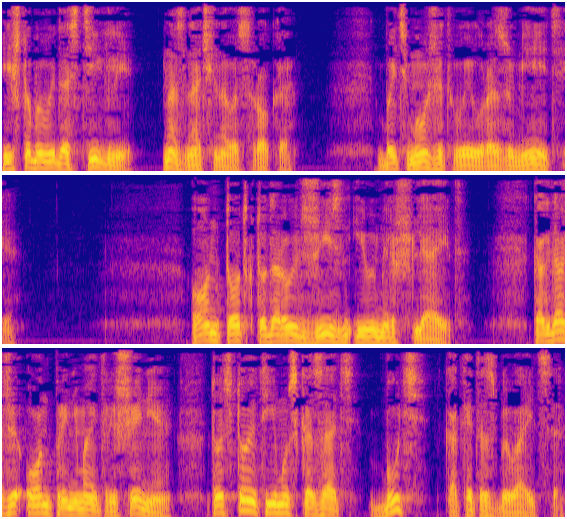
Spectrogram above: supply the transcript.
и чтобы вы достигли назначенного срока. Быть может, вы уразумеете. Он тот, кто дарует жизнь и умершляет. Когда же он принимает решение, то стоит ему сказать «будь», как это сбывается.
